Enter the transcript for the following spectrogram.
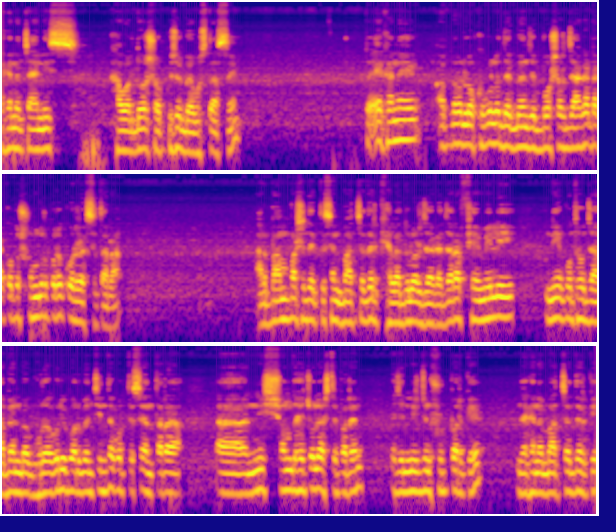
এখানে চাইনিজ খাবার দাবার সব কিছুর ব্যবস্থা আছে। তো এখানে আপনারা লক্ষ্য করলে দেখবেন যে বসার জায়গাটা কত সুন্দর করে করে রাখছে তারা। আর বাম পাশে দেখতেছেন বাচ্চাদের খেলাধুলার জায়গা। যারা ফ্যামিলি নিয়ে কোথাও যাবেন বা ঘোরাঘুরি করবেন, চিন্তা করতেছেন, তারা নিঃসন্দেহে চলে আসতে পারেন এই যে নির্জন ফুড পার্কে যেখানে বাচ্চাদেরকে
